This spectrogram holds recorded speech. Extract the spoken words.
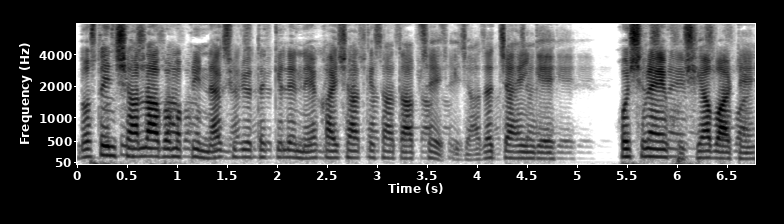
دوستو، انشاءاللہ اب ہم اپنی نیکس ویڈیو تک کے لیے نئے خواہشات کے ساتھ آپ سے اجازت چاہیں گے۔ خوش رہیں، خوشیاں بانٹیں،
